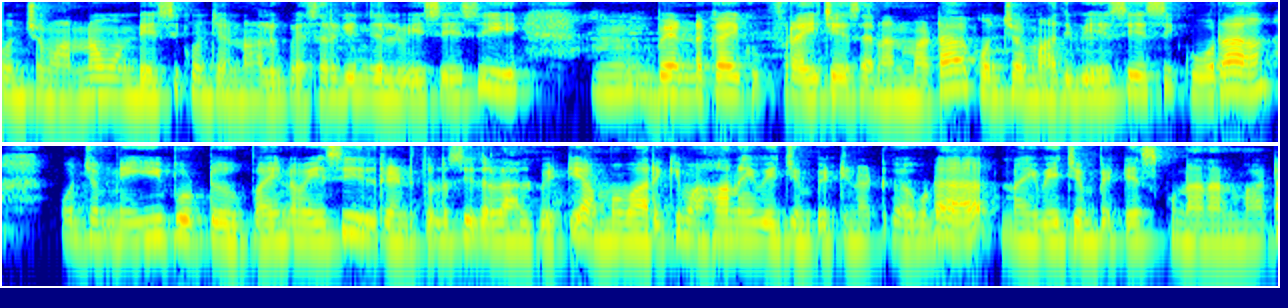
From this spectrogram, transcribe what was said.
కొంచెం అన్నం వండేసి కొంచెం నాలుగు పెసరగింజలు వేసేసి బెండకాయ ఫ్రై చేశాను అనమాట కొంచెం అది వేసేసి కూర కొంచెం నెయ్యి పొట్టు పైన వేసి రెండు తులసి దళాలు పెట్టి అమ్మవారికి మహా నైవేద్యం పెట్టినట్టుగా కూడా నైవేద్యం పెట్టేసుకున్నాను అనమాట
